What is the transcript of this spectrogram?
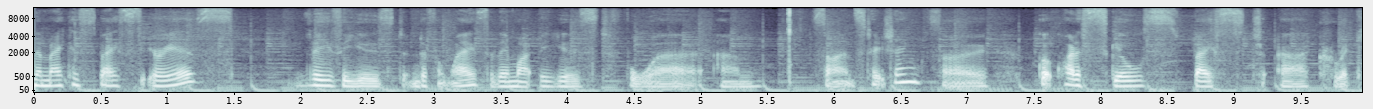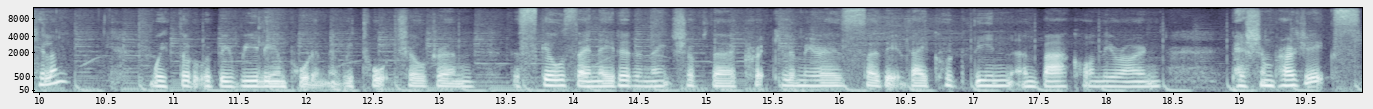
the makerspace areas, these are used in different ways, so they might be used for um, science teaching. So we've got quite a skills-based uh, curriculum. We thought it would be really important that we taught children the skills they needed in each of the curriculum areas so that they could then embark on their own passion projects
